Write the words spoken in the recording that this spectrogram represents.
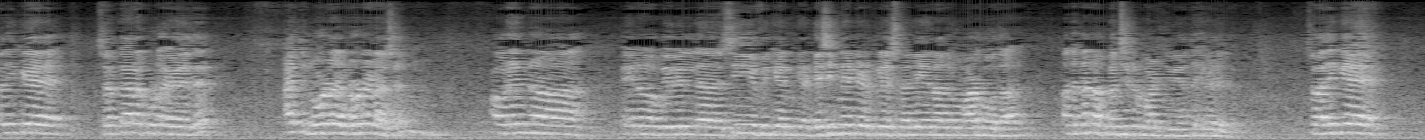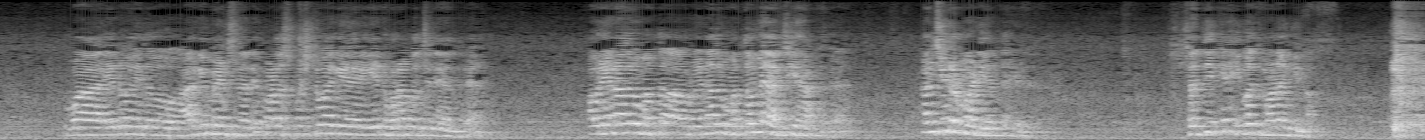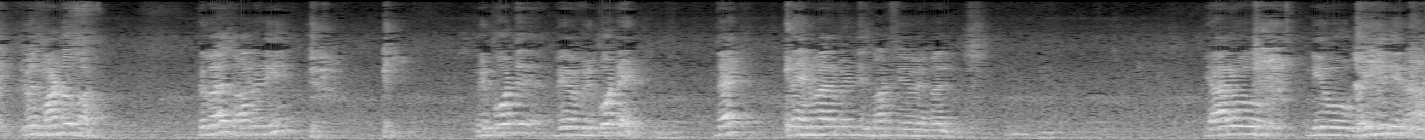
ಅದಕ್ಕೆ ಸರ್ಕಾರ ಕೂಡ ಹೇಳಿದೆ, ಆಯ್ತು, ನೋಡ, ನೋಡೋಣ ಸರ್. ಅವ್ರೇನ್ ಏನೋ we will see we can designated ಪ್ಲೇಸ್ನಲ್ಲಿ ಏನಾದರೂ ಮಾಡಬಹುದಾ ಅದನ್ನ ನಾವು ಕನ್ಸಿಡರ್ ಮಾಡ್ತೀವಿ ಅಂತ ಹೇಳಿದ್ರು. ಸೊ ಅದಕ್ಕೆ ಏನು ಇದು ಆರ್ಗ್ಯುಮೆಂಟ್ಸ್ನಲ್ಲಿ ಬಹಳ ಸ್ಪಷ್ಟವಾಗಿ ಏನು ಹೊರ ಬಂದಿದೆ ಅಂದ್ರೆ ಅವ್ರೇನಾದ್ರೂ ಮತ್ತ ಅವ್ರೇನಾದ್ರೂ ಮತ್ತೊಮ್ಮೆ ಅರ್ಜಿ ಹಾಕಿದ್ರೆ ಕನ್ಸಿಡರ್ ಮಾಡಿ ಅಂತ ಹೇಳಿದ್ರು. ಸದ್ಯಕ್ಕೆ ಇವತ್ತು ಮಾಡಂಗಿಲ್ಲ. ಇವತ್ತು ಮಾಡಲೂಬಾರ್ದು. Because already reported, reported have reported environment is not favourable. ಯಾರು ನೀವು ಬೈದಿದ್ದೀರಾ?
